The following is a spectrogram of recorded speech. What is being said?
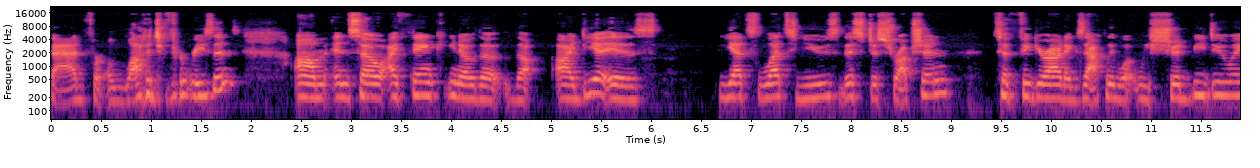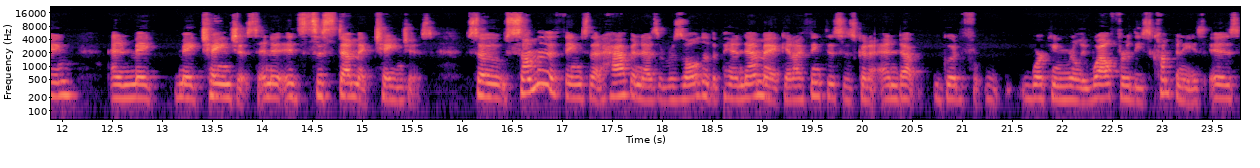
bad for a lot of different reasons. Um, and so I think, you know, the the idea is yes, let's use this disruption to figure out exactly what we should be doing and make make changes. And it, it's systemic changes. So some of the things that happened as a result of the pandemic and i think this is going to end up good for, working really well for these companies is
